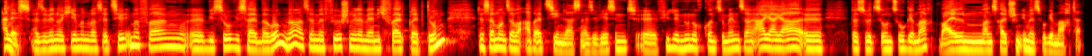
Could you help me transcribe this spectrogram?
alles. Also wenn euch jemand was erzählt, immer fragen, äh, wieso, weshalb, warum. Ne? Also wenn wir schon gelernt, wer nicht fragt, bleibt dumm. Das haben wir uns aber aberziehen lassen. Also wir sind äh, viele nur noch Konsumenten, sagen, ah ja, ja, äh, das wird so und so gemacht, weil man es halt schon immer so gemacht hat.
